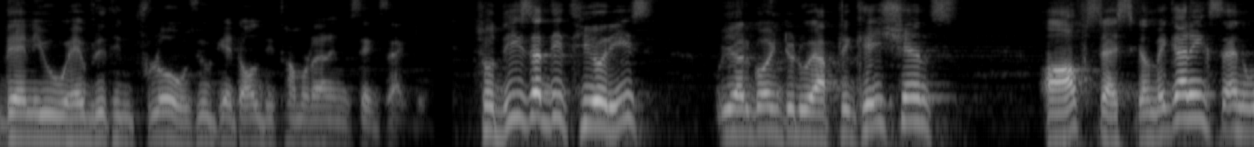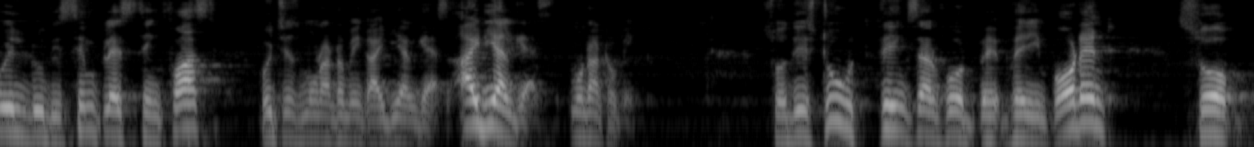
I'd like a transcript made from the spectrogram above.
then you everything flows, you get all the thermodynamics exactly. So, these are the theories, we are going to do applications of statistical mechanics and we will do the simplest thing first which is monatomic ideal gas, ideal gas monatomic. So, these two things are very important. So,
